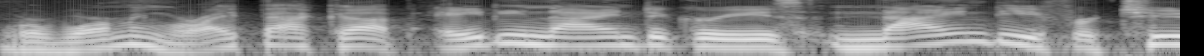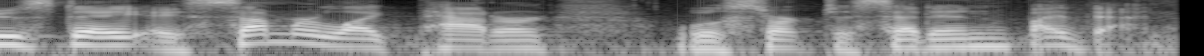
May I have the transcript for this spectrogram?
we're warming right back up. 89 degrees, 90 for Tuesday. A summer-like pattern will start to set in by then.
